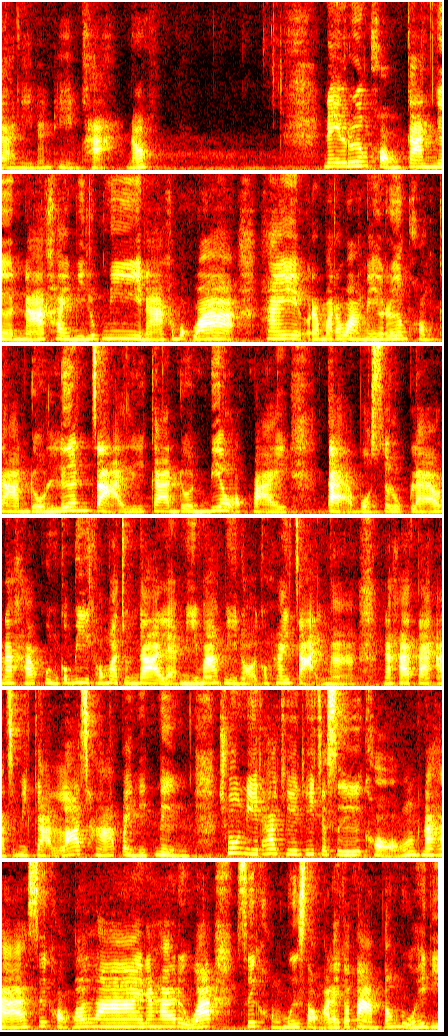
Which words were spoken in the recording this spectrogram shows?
ดาห์นี้นั่นเองค่ะเนาะในเรื่องของการเงินนะใครมีลูกหนี้นะเขาบอกว่าให้ระมัดระวังในเรื่องของการโดนเลื่อนจ่ายหรือการโดนเบี้ยวออกไป แต่บทสรุปแล้วนะคะ คุณก็บี้เขามาจนได้และมีมากมีน้อยก็ให้จ่ายมานะคะ แต่อาจจะมีการล่าช้าไปนิดนึงช่วงนี้ถ้าคิดที่จะซื้อของนะคะ ซื้อของออนไลน์นะคะ หรือว่าซื้อของมือสองอะไรก็ตามต้องดูให้ดี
